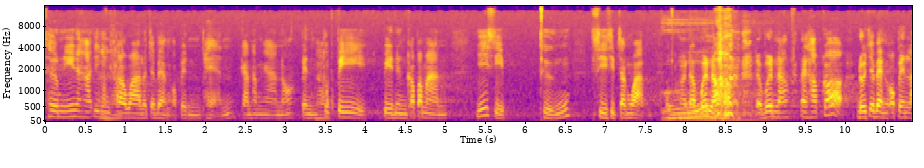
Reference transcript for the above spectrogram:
เทอมนี้นะฮะที่จริงอ่าฮะคาราวานเราจะแบ่งออกเป็นแผนการทำงานเนาะเป็นครับทุกปี ปีหนึ่งก็ประมาณ 20 ถึง 40 จังหวัดดับเบิลเนาะดับเบิลเนาะนะครับก็โดยจะแบ่งออกเป็นห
